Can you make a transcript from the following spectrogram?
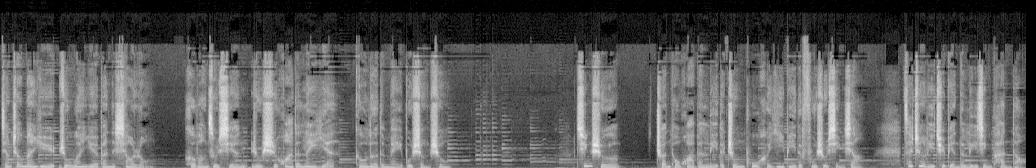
将张曼玉如弯月般的笑容。和王祖贤如诗画的泪眼勾勒得美不胜收。青蛇，传统画本里的忠仆和义婢的附属形象，在这里却变得离经叛道。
